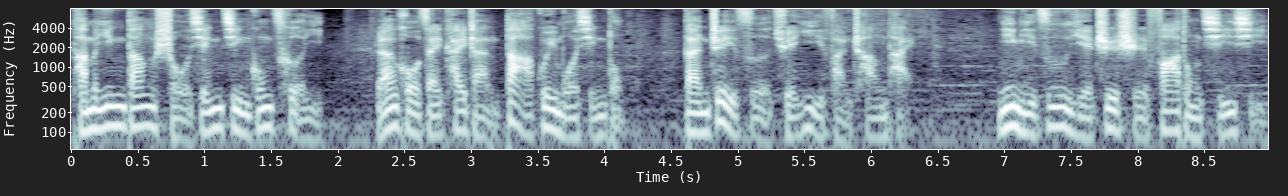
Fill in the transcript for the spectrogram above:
他们应当首先进攻侧翼，然后再开展大规模行动，但这次却一反常态。尼米兹也支持发动奇袭，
